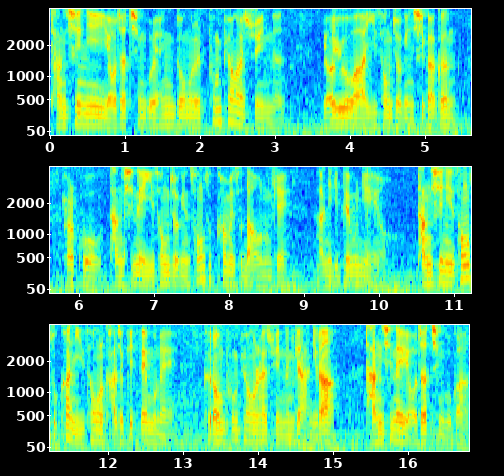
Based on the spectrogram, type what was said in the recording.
당신이 여자친구의 행동을 품평할 수 있는 여유와 이성적인 시각은 결코 당신의 이성적인 성숙함에서 나오는 게 아니기 때문이에요. 당신이 성숙한 이성을 가졌기 때문에 그런 품평을 할 수 있는 게 아니라 당신의 여자친구가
